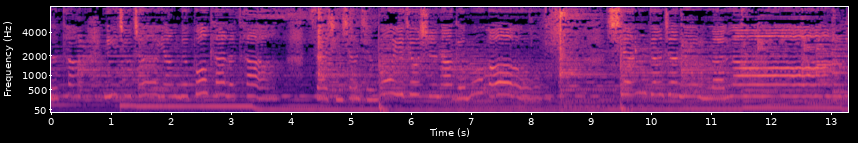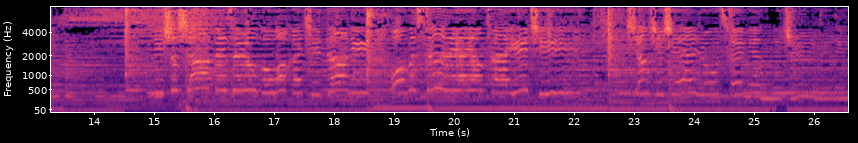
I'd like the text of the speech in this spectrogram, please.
了塔，你就这样的拨开了它。再次相见，我依旧是那个木偶。先等着你来啦！你说下辈子如果我还记得你，我们死也要在一起，像是陷入催眠的指令，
